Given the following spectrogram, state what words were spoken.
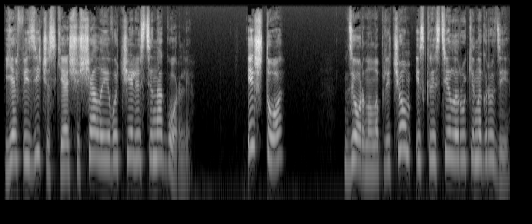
Я физически ощущала его челюсти на горле. «И что?» Дернула плечом и скрестила руки на груди.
